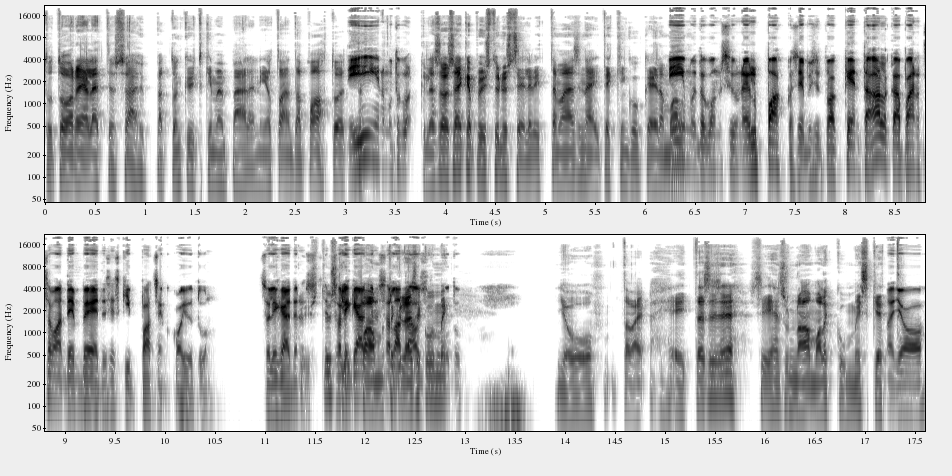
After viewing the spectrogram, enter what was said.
tutorialle, että jos sä hyppäät tuon kytkimen päälle, niin jotain tapahtuu. Että niin, mutta kun... Kyllä se olisi ehkä pystynyt selvittämään sinä itsekin kokeilemaan. Niin, mutta kun sinun ei ollut pakko, se pystyt vaan kenttä alkaa, painat saman tien B, ja se skippaat sen koko jutun. Se oli käytännössä, se oli käytännössä mutta kyllä se kummi... Joo, tai heittäisi se siihen sun naamalle kummiskin. No joo,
